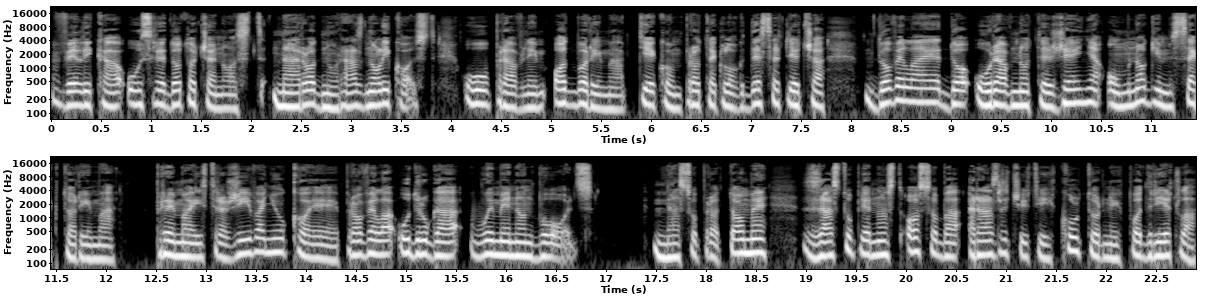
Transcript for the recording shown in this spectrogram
Velika usredotočenost na rodnu raznolikost u upravnim odborima tijekom proteklog desetljeća dovela je do uravnoteženja u mnogim sektorima prema istraživanju koje je provela udruga Women on Boards. Nasuprot tome, zastupljenost osoba različitih kulturnih podrijetla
